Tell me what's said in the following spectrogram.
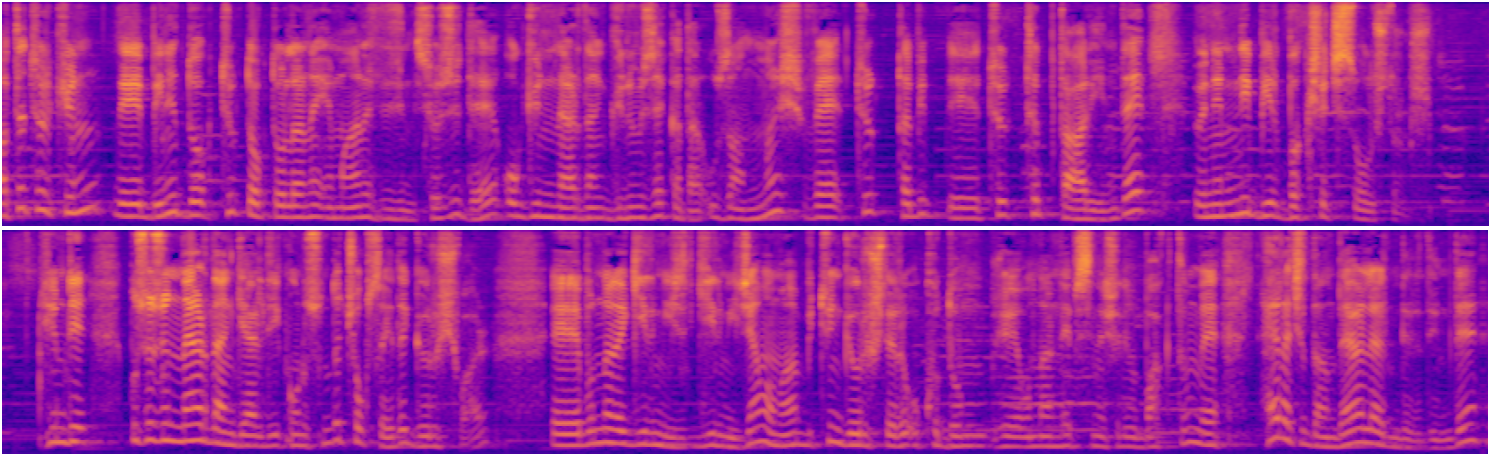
Atatürk'ün e, beni dok Türk doktorlarına emanet edin sözü de o günlerden günümüze kadar uzanmış ve Türk tabip e, Türk tıp tarihinde önemli bir bakış açısı oluşturmuş. Şimdi bu sözün nereden geldiği konusunda çok sayıda görüş var. Ee, bunlara girmeye, girmeyeceğim ama bütün görüşleri okudum, e, onların hepsine şöyle bir baktım ve her açıdan değerlendirdiğimde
